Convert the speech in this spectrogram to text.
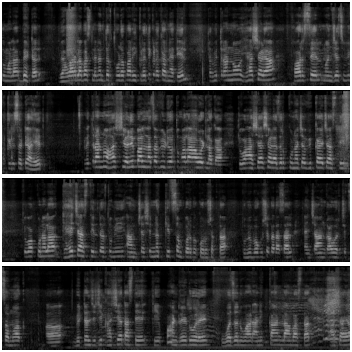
तुम्हाला भेटल. व्यवहाराला बसल्यानंतर थोडंफार इकडं तिकडं करण्यात येईल. तर मित्रांनो ह्या शेळ्या फॉर सेल म्हणजेच विक्रीसाठी आहेत. मित्रांनो हा शेळी पालनाचा व्हिडिओ तुम्हाला आवडला का? किंवा अशा शेळ्या जर कुणाच्या विकायच्या असतील किंवा कुणाला घ्यायच्या असतील तर तुम्ही आमच्याशी नक्कीच संपर्क करू शकता. तुम्ही बघू शकत असाल यांच्या अंगावरची चमक अं, जी खासियत असते की पांढरे डोळे वजन वाढ आणि कान लांब असतात अशा या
